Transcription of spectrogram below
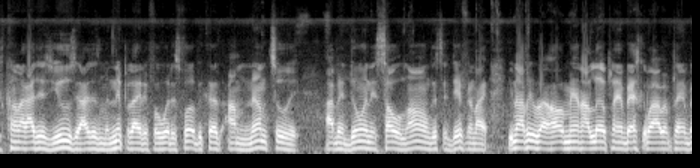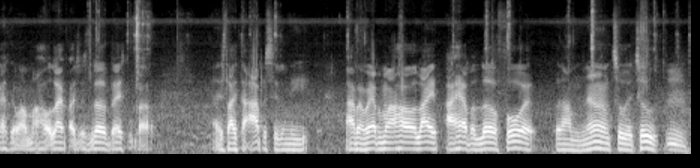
kind of like I just use it. I just manipulate it for what it's for because I'm numb to it. I've been doing it so long. It's a different like you know how people like, oh man, I love playing basketball. I've been playing basketball my whole life. I just love basketball. It's like the opposite of me. I've been rapping my whole life. I have a love for it, but I'm numb to it too. Mm.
